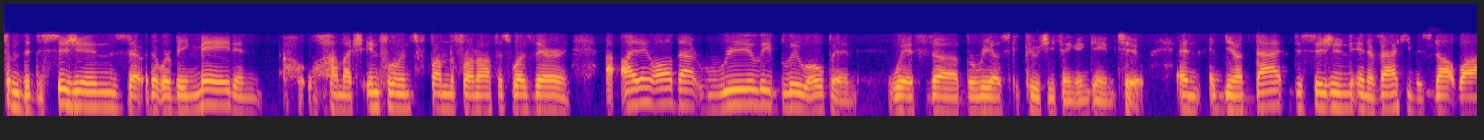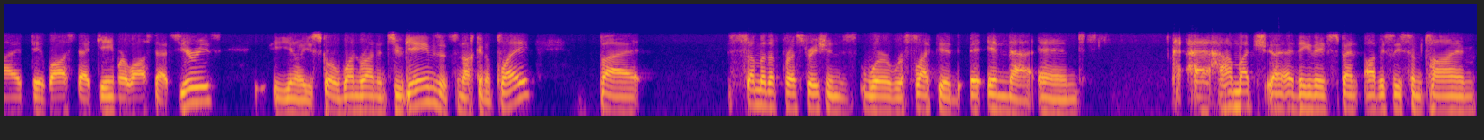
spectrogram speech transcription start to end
some of the decisions that, that were being made and how much influence from the front office was there. And I think all that really blew open with the Berrios Kikuchi thing in game two. And, and, you know, that decision in a vacuum is not why they lost that game or lost that series. You know, you score one run in two games, it's not going to play. But some of the frustrations were reflected in that. And how much I think they've spent obviously some time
